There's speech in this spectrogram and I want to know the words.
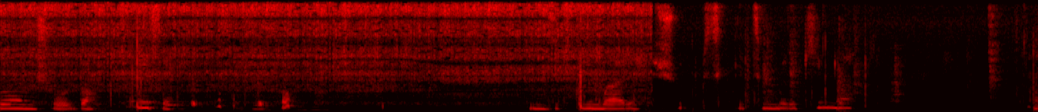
olmuş orada. Neyse. Hop. Zıplayayım bari. Şu bisikletimi bırakayım da. Ha,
